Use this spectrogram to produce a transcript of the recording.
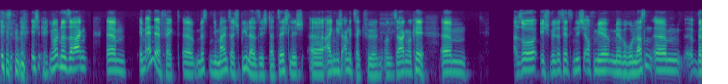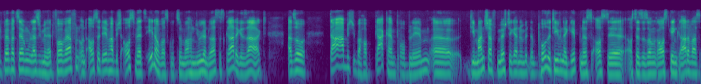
ich, ich, ich wollte nur sagen, ähm, im Endeffekt äh, müssten die Mainzer Spieler sich tatsächlich äh, eigentlich angezeigt fühlen und sagen, okay, ähm, also ich will das jetzt nicht auf mir, mir beruhen lassen. Ähm, Wettbewerbsverzerrung lasse ich mir nicht vorwerfen und außerdem habe ich auswärts eh noch was gut zu machen. Julian, du hast es gerade gesagt. Also da habe ich überhaupt gar kein Problem. Äh, die Mannschaft möchte gerne mit einem positiven Ergebnis aus der, aus der Saison rausgehen, gerade was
